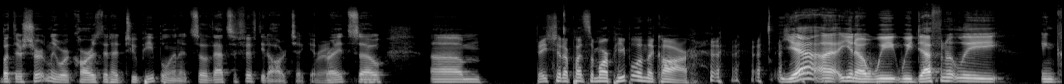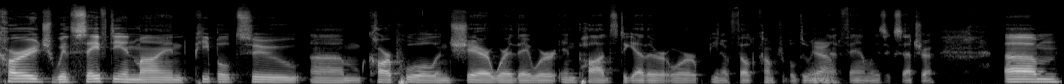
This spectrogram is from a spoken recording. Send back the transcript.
but there certainly were cars that had two people in it so that's a $50 ticket right, right? so mm-hmm. um, they should have put some more people in the car. yeah, uh, you know, we we definitely encourage with safety in mind people to um, carpool and share where they were in pods together or you know felt comfortable doing yeah. that families etc um,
